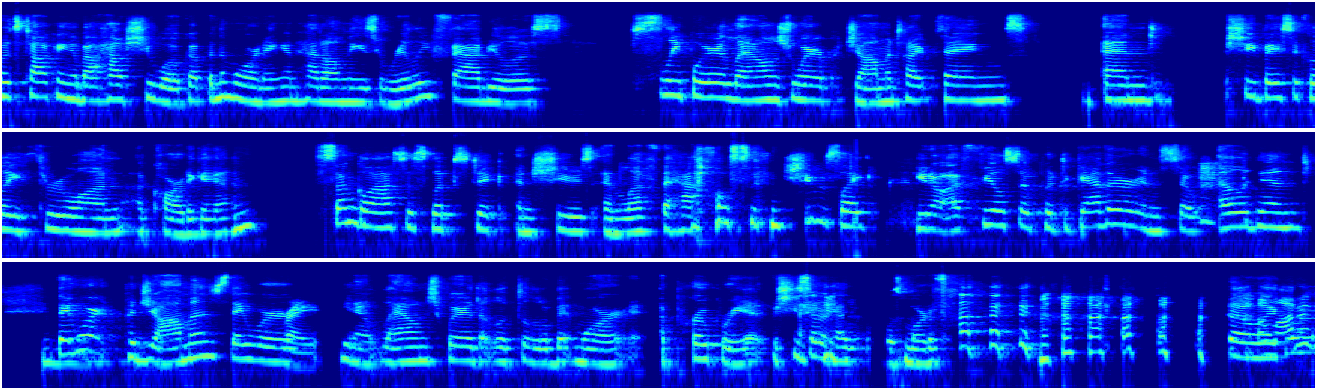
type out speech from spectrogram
was talking about how she woke up in the morning and had on these really fabulous sleepwear, loungewear, pajama type things, and she basically threw on a cardigan sunglasses, lipstick, and shoes and left the house. and she was like, you know, I feel so put together and so elegant. They mm-hmm. weren't pajamas, they were, right. you know, loungewear that looked a little bit more appropriate. But she said her husband was mortified. so a lot of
